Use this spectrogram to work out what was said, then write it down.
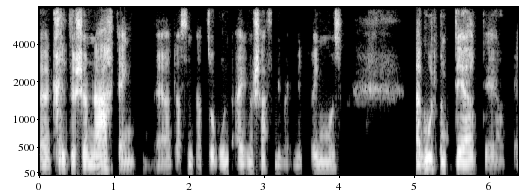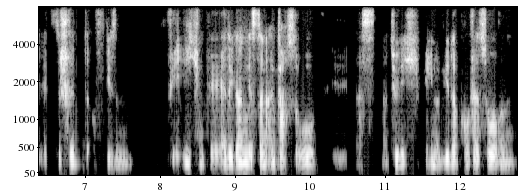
äh, kritischem Nachdenken. Ja, das sind halt so Grundeigenschaften, die man mitbringen muss. Na gut, und der, der, der letzte Schritt auf diesem Weg und Werdegang ist dann einfach so, dass natürlich hin und wieder Professoren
